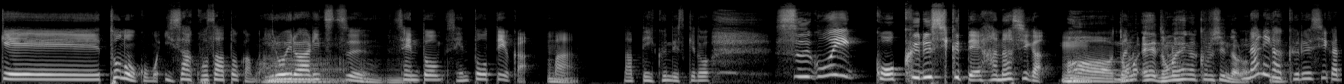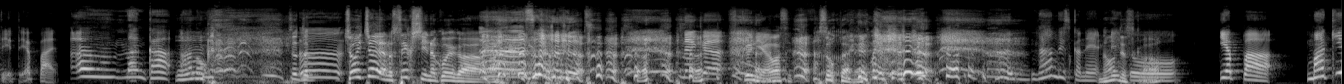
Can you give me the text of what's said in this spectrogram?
家とのこういざこざとかもいろいろありつつ、うんうん戦闘戦闘っていうか、うん。まあなっていくんですけどすごいこう苦しくて話が。うん。ああどのえどの辺が苦しいんだろう？何が苦しいかっていうとやっぱうんなんか、あのちょっとうん。ちょいちょいあのセクシーな声が。なんか服に合わせて。そうだね。なんですかね。何ですか？えっとやっぱマキア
